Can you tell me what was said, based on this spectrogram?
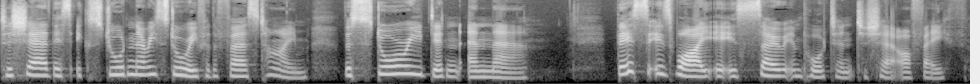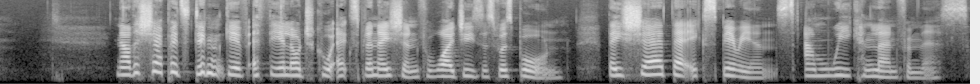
to share this extraordinary story for the first time. The story didn't end there. This is why it is so important to share our faith. Now, the shepherds didn't give a theological explanation for why Jesus was born. They shared their experience, and we can learn from this.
